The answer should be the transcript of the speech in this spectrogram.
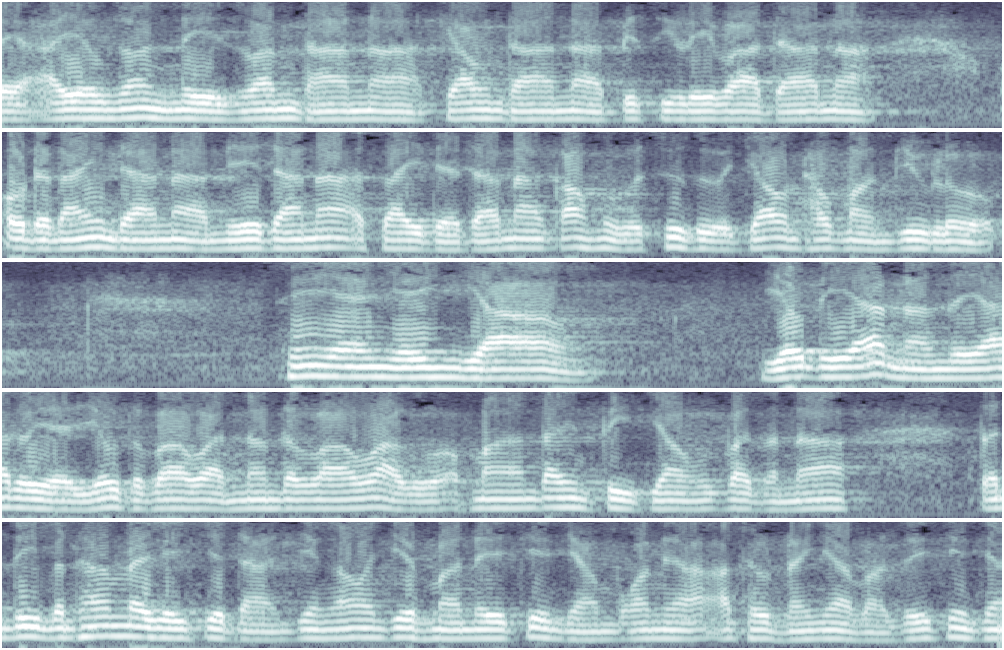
တဲ့အာယုံစွမ်းနေစွမ်းဒါနကျောင်းဒါနပစ္စည်းလေးပါးဒါနဥဒ္ဒတိုင်းဒါနမြေဒါနအစိုက်တဲ့ဒါနကောင်းမှုကိုစုစုအကြောင်းထောက်ပံ့ပြုလို့ဆ င်းရဲငြိမ်းချမ်းယုတ်တရားနံတရားတို့ရဲ့ယုတ်တဘာဝနံတဘာဝကိုအမှန်တိုင်းသိကြောင်းဝိပဿနာတတိပဋ္ဌာန်းမဲ့လေးရှိတာကျင့်ကောင်းအကျင့်မှန်နေကျင့်ကြံပွားများအထုတ်နိုင်ကြပါစေကျင့်ကြံ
